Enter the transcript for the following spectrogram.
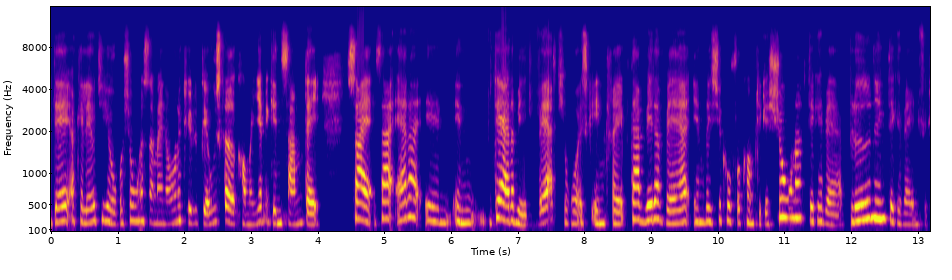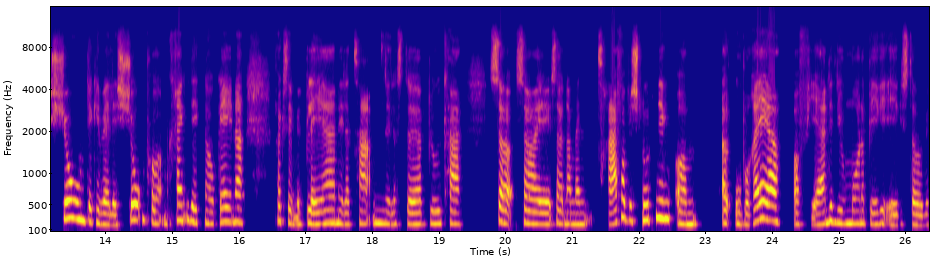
i dag og kan lave de her operationer, så man ovenikøbet bliver udskrevet og kommer hjem igen samme dag, så, er, så er der en, en, der er der ved et hvert kirurgisk indgreb, der vil der være en risiko for komplikationer. Det kan være blødning, det kan være infektion, det kan være læsion på omkringliggende organer, for eksempel blæren eller tarmen eller større blodkar. Så, så, øh, så når man træffer beslutning om at operere og fjerne livmoderen og begge æggestokke,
